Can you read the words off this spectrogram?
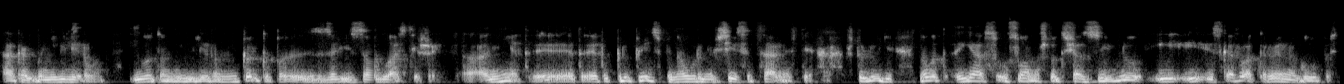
как бы нивелирован. И вот он нивелирован не только из-за власти же. А нет, это, это в принципе на уровне всей социальности. Что люди... Ну вот я условно что-то сейчас заявлю и, и, и скажу откровенную глупость.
